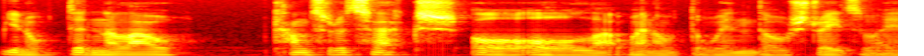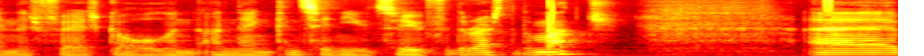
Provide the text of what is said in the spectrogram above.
you know didn't allow counter attacks or all that went out the window straight away in this first goal and, and then continued to for the rest of the match. Uh,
